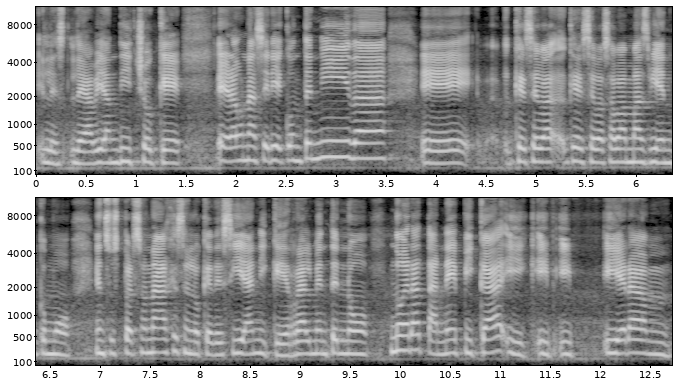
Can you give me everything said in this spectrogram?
y les, le habían dicho que era una serie contenida, eh, que, se que se basaba más bien como en sus personajes, en lo que decían y que realmente no, no era tan épica y, era mm,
